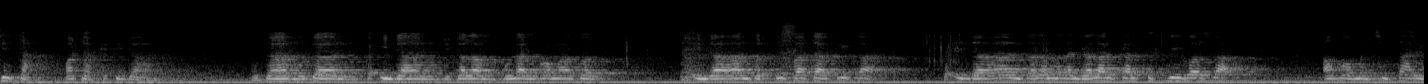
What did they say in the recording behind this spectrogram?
cinta pada keindahan. Mudah-mudahan keindahan di dalam bulan Ramadan keindahan beribadah kita keindahan dalam menjalankan istighosa Allah mencintai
